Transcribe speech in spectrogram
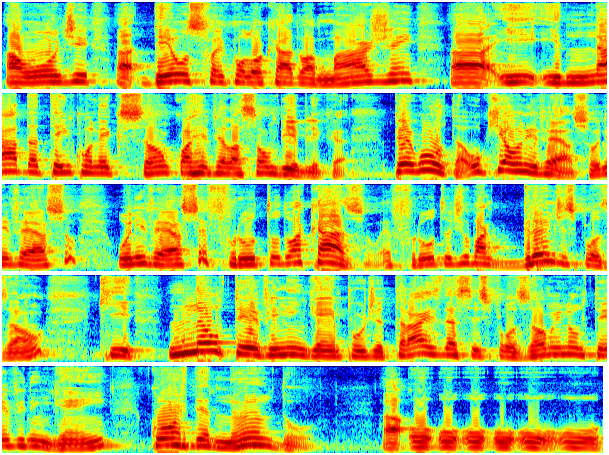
aonde ah, Deus foi colocado à margem ah, e, e nada tem conexão com a revelação bíblica. Pergunta: o que é o universo? O universo, o universo é fruto do acaso, é fruto de uma grande explosão que não teve ninguém por detrás dessa explosão e não teve ninguém coordenando o, o, o, o,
